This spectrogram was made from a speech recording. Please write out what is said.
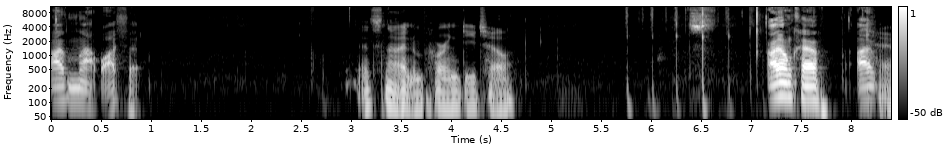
I've not watched it. It's not an important detail. It's- I don't care. I okay.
